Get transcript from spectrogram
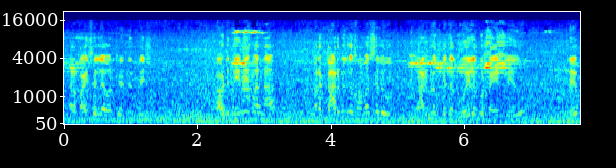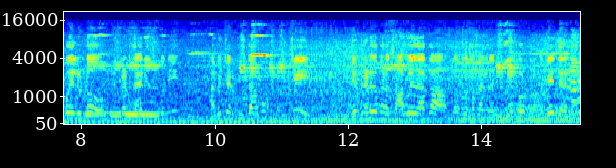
అక్కడ పైసలు లేవని నిర్దేశం కాబట్టి నేనేమన్నా మన కార్మికుల సమస్యలు కార్మికులకు పెద్ద గొయ్యలకు కూడా రేపు ఎల్లుండో డిఫరెంట్ తయారు చేసుకొని కమిషన్ ఇస్తాము ఇచ్చి డెఫినెట్గా మనం సాల్వ్ అయ్యేదాకా గంగుల కమిషన్ జై తెలంగాణ.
